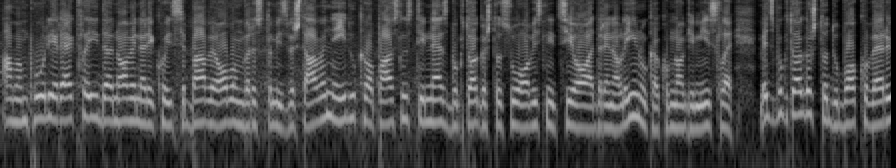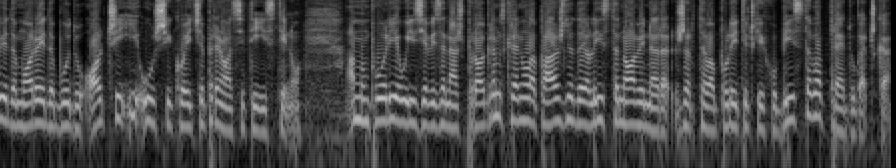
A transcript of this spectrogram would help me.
Amampur je rekla i da novinari koji se bave ovom vrstom izveštavanja idu ka opasnosti ne zbog toga što su ovisnici o adrenalinu, kako mnogi misle, već zbog toga što duboko veruju da moraju da budu oči i uši koji će prenositi istinu. Amampur je u izjavi za naš program skrenula pažnju da je lista novinara žrtava političkih ubistava predugačka.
